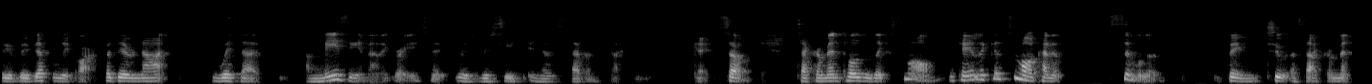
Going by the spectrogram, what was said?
They, they definitely are, but they're not with that amazing amount of grace that was received in those seven sacraments. Okay. So sacramentals is like small, okay, like a small kind of similar thing to a sacrament.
